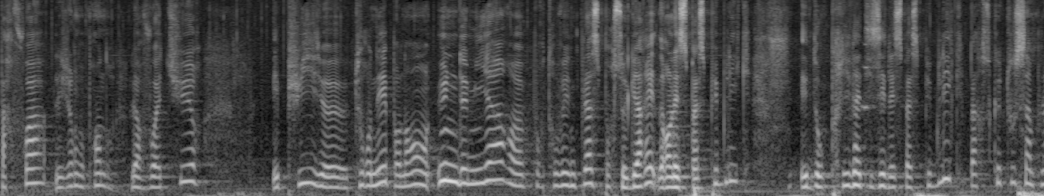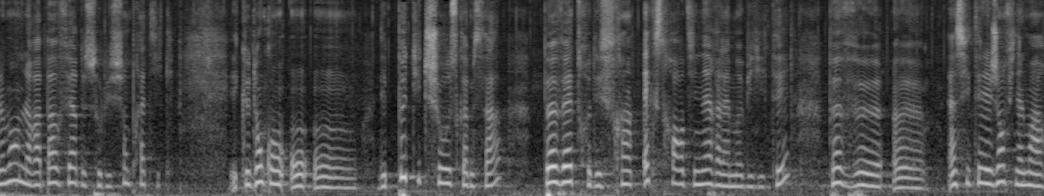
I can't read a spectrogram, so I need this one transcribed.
Parfois, les gens vont prendre leur voiture et puis euh, tourner pendant une demi-heure pour trouver une place pour se garer dans l'espace public. Et donc privatiser l'espace public parce que tout simplement, on ne leur a pas offert de solutions pratiques. Et que donc, on, des petites choses comme ça peuvent être des freins extraordinaires à la mobilité, peuvent euh, inciter les gens finalement à,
